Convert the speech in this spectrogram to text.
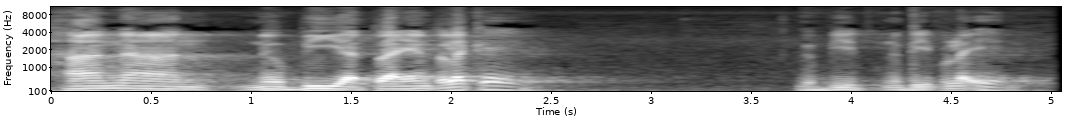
hanan nabi atra yang terlake. Gebi nabi pula eh.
